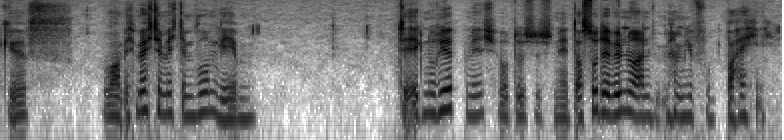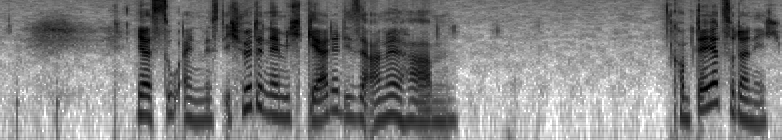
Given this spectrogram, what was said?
GIF. Wurm. Ich möchte mich dem Wurm geben. Der ignoriert mich. Oh, das ist nett. Ach so, der will nur an, an mir vorbei. Ja, ist so ein Mist. Ich würde nämlich gerne diese Angel haben. Kommt der jetzt oder nicht?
